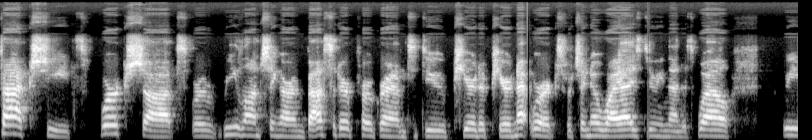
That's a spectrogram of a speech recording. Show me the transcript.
fact sheets, workshops. We're relaunching our ambassador program to do peer-to-peer networks, which I know YI is doing that as well. We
